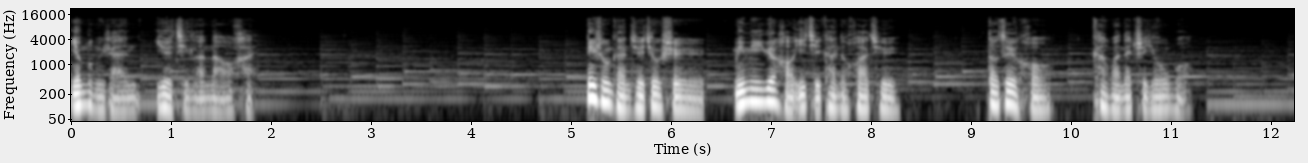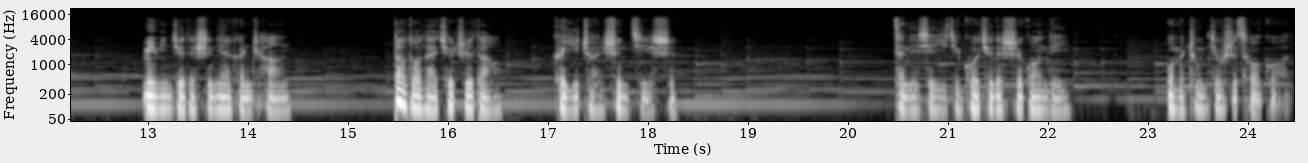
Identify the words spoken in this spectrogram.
也猛然跃进了脑海。那种感觉就是，明明约好一起看的话剧，到最后，看完的只有我。明明觉得十年很长，到头来却知道，可以转瞬即逝。在那些已经过去的时光里，我们终究是错过了。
